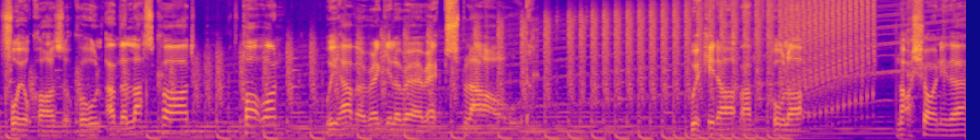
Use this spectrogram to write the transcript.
foil cards look cool, and the last card, of part one, we have a regular rare Exploud. Wicked art, man. Cool art. Not a shiny there.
